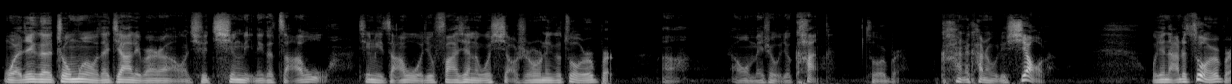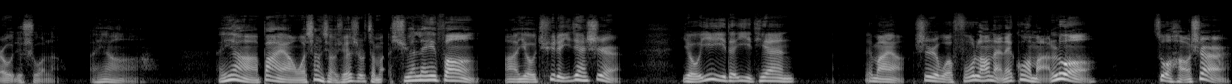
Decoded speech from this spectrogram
我这个周末我在家里边啊，我去清理那个杂物啊。”清理杂物，我就发现了我小时候那个作文本啊，然后我没事我就看看作文本，看着看着我就笑了，我就拿着作文本我就说了：“哎呀，哎呀，爸呀，我上小学时候怎么学雷锋啊？有趣的一件事，有意义的一天，哎妈呀，是我扶老奶奶过马路，做好事儿。”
